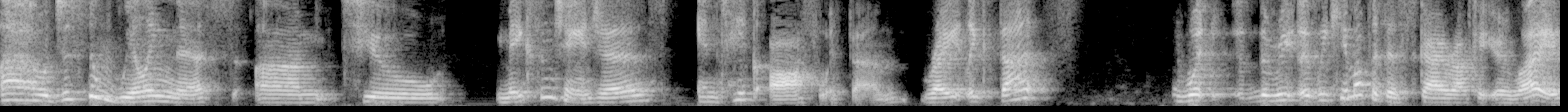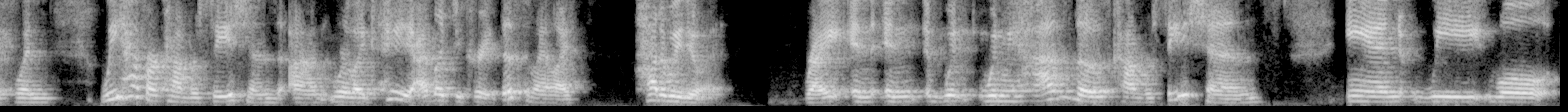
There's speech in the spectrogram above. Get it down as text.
Oh, just the willingness um, to make some changes and take off with them, right? Like that's what the re- we came up with this skyrocket your life when we have our conversations and we're like, hey, I'd like to create this in my life. How do we do it? Right. And and when when we have those conversations, and we will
